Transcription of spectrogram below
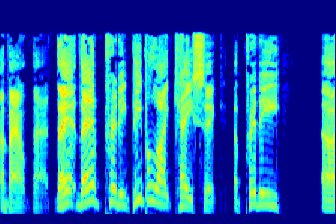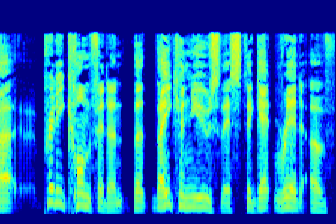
about that. They're they're pretty. People like Kasich are pretty. Uh, pretty confident that they can use this to get rid of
